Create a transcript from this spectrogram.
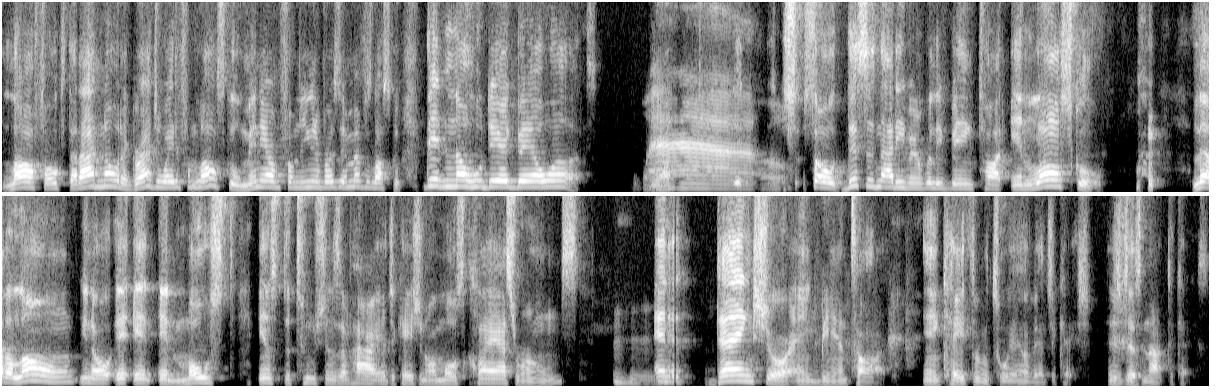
law folks that I know that graduated from law school, many of them from the University of Memphis Law School, didn't know who Derrick Bell was. Wow. You know? it, so this is not even really being taught in law school, let alone, you know, in, in, most institutions of higher education or most classrooms. Mm-hmm. And it dang sure ain't being taught in K through 12 education. It's just not the case.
